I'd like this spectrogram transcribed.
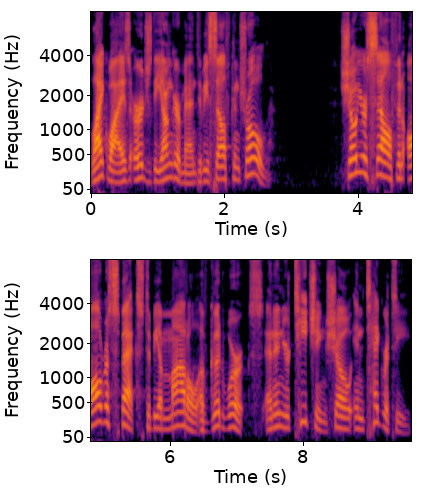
Likewise, urge the younger men to be self controlled. Show yourself in all respects to be a model of good works, and in your teaching show integrity,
